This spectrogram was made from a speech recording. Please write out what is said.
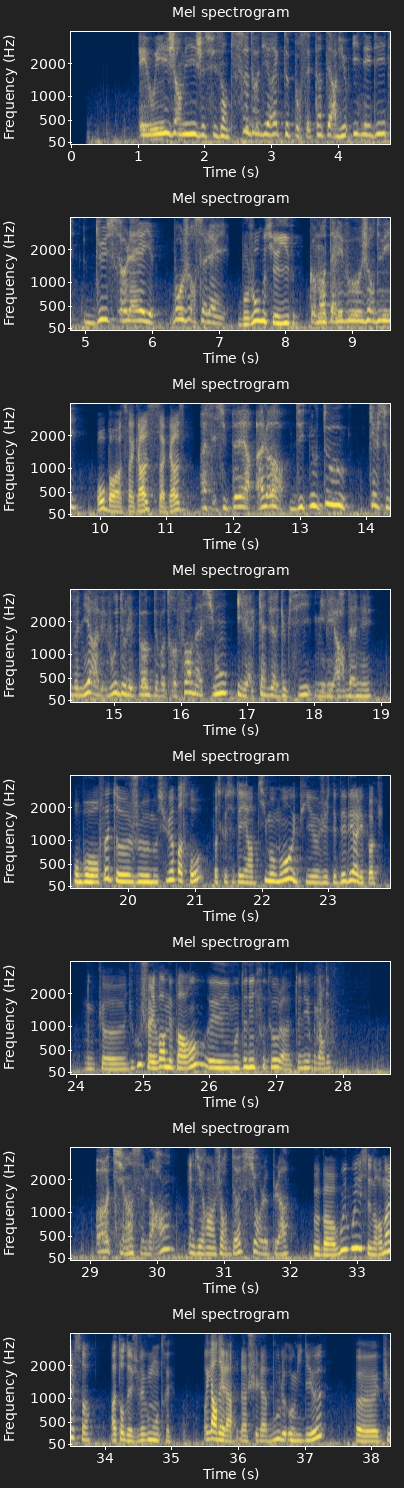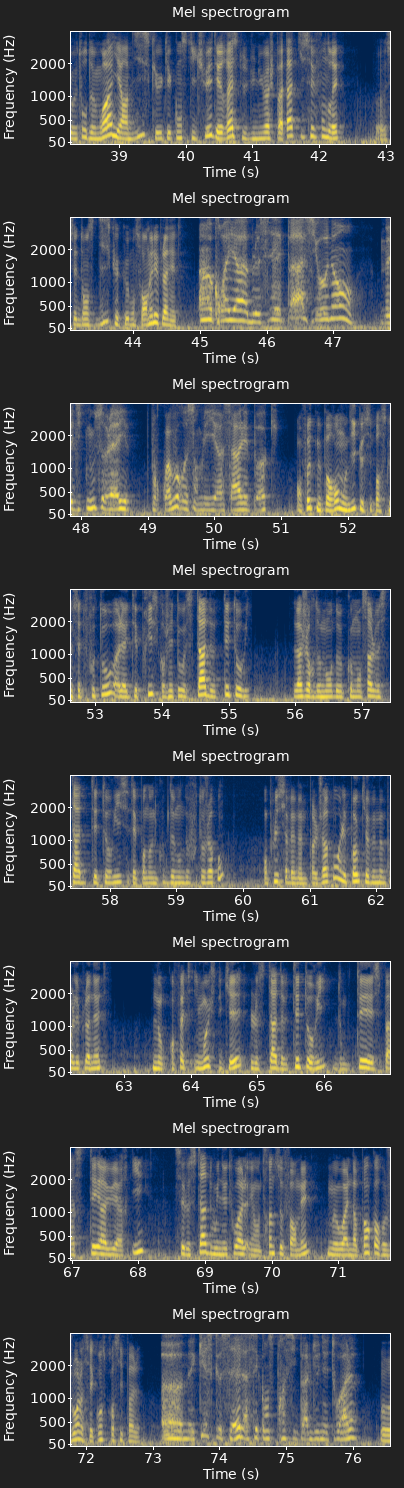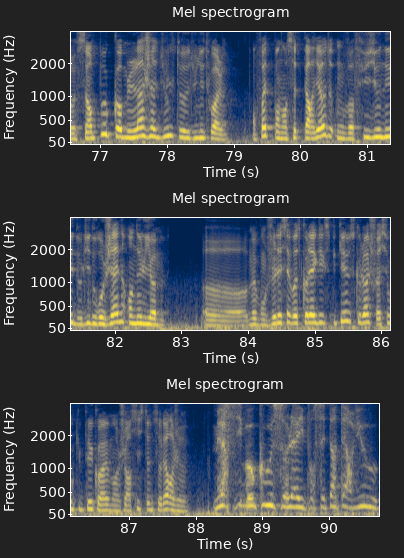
Eh oui, Jean-Mi, je suis en pseudo-direct pour cette interview inédite du Soleil. Bonjour Soleil. Bonjour Monsieur Yves. Comment allez-vous aujourd'hui? Oh bah ça gaze, ça gaze. Ah c'est super. Alors, dites-nous tout. Quel souvenir avez-vous de l'époque de votre formation il y a 4,6 milliards d'années? Oh bah en fait euh, je me souviens pas trop, parce que c'était il y a un petit moment et puis euh, j'étais bébé à l'époque. Donc euh, du coup je suis allé voir mes parents et ils m'ont donné une photo là, tenez regardez. Oh tiens, c'est marrant. On dirait un genre d'œuf sur le plat. Euh, bah oui oui c'est normal ça. Attendez, je vais vous montrer. Regardez là, là je suis la boule au milieu, euh, et puis autour de moi il y a un disque qui est constitué des restes du nuage patate qui s'est effondré. Euh, c'est dans ce disque que vont se former les planètes. Incroyable, c'est passionnant. Mais dites-nous Soleil, pourquoi vous ressembliez à ça à l'époque? En fait, mes parents m'ont dit que c'est parce que cette photo, elle a été prise quand j'étais au stade Tetori. Là, je leur demande comment ça, le stade Tetori, c'était pendant une Coupe de Monde de foot au Japon En plus, il n'y avait même pas le Japon à l'époque, il n'y avait même pas les planètes. Non, en fait, ils m'ont expliqué, le stade Tetori, donc T espace T-A-U-R-I, c'est le stade où une étoile est en train de se former, mais où elle n'a pas encore rejoint la séquence principale. Euh, mais qu'est-ce que c'est la séquence principale d'une étoile? Euh, c'est un peu comme l'âge adulte d'une étoile. En fait, pendant cette période, on va fusionner de l'hydrogène en hélium. Euh, mais bon, je vais laisser votre collègue expliquer parce que là, je suis assez occupé quand même. hein. J'ai un système solaire à gérer. Merci beaucoup Soleil pour cette interview.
